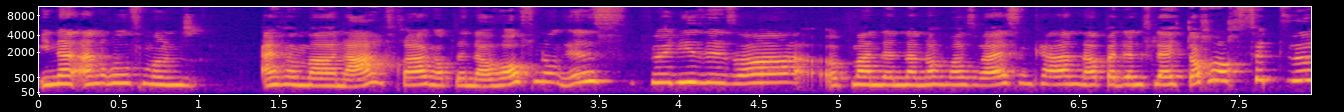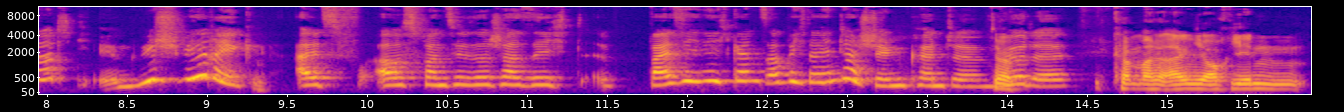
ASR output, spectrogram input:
ihn dann anrufen und einfach mal nachfragen, ob denn da Hoffnung ist für die Saison, ob man denn dann noch was reißen kann, ob er denn vielleicht doch noch fit wird. Irgendwie schwierig als aus französischer Sicht weiß ich nicht ganz, ob ich dahinter stehen könnte, würde. Ja, könnte man eigentlich auch jeden,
